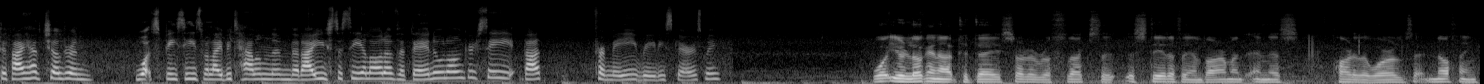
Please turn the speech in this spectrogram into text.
If I have children, what species will I be telling them that I used to see a lot of that they no longer see? That, for me, really scares me. What you're looking at today sort of reflects the, the state of the environment in this part of the world. That nothing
